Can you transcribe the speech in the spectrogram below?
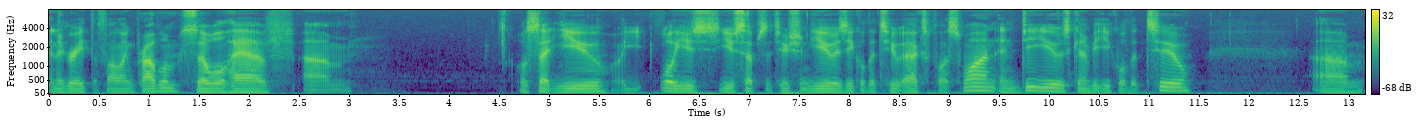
integrate the following problem. So we'll have, um, we'll set u, we'll use u substitution. u is equal to 2x plus 1, and du is going to be equal to 2. Um,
